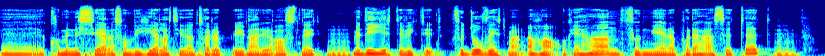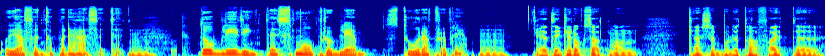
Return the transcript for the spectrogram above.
eh, kommunicera som vi hela tiden tar upp i varje avsnitt. Mm. Men det är jätteviktigt. För då vet man, aha, okej han fungerar på det här sättet Mm. och jag funkar på det här sättet. Mm. Då blir det inte små problem, stora problem. Jag tänker också att man kanske borde ta fighter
